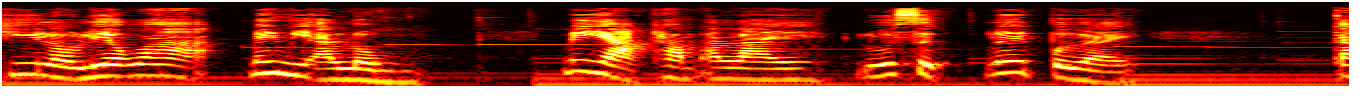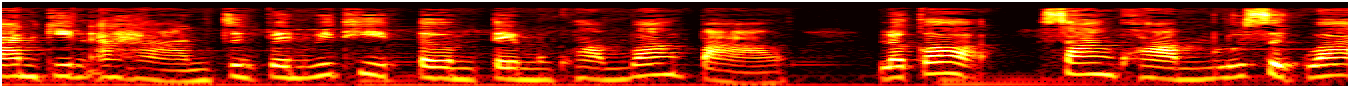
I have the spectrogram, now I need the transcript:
ที่เราเรียกว่าไม่มีอารมณ์ ไม่อยากทำอะไร รู้สึกเลื่อยเปื่อย การกินอาหารจึงเป็นวิธีเติมเต็มความว่างเปล่า แล้วก็สร้างความรู้สึกว่า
